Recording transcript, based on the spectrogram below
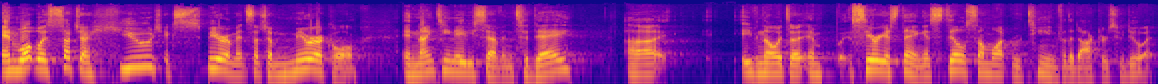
And what was such a huge experiment, such a miracle in 1987, today, uh, even though it's a serious thing, it's still somewhat routine for the doctors who do it.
